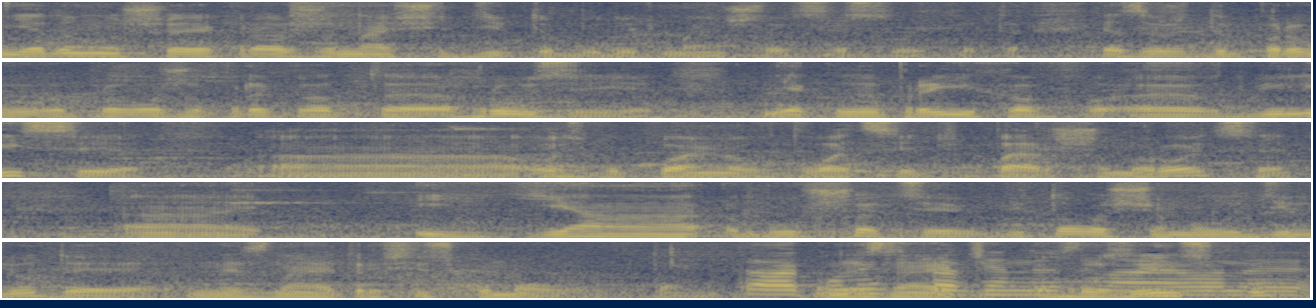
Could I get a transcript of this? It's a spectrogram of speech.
я думаю, що якраз же наші діти будуть менше це слухати. Я завжди привожу приклад Грузії. Я коли приїхав в Тбілісі, ось буквально в 21-му році. Е, І я був в шоці від того, що молоді люди не знають російську мову. Там Так, вони вони знають не грузинську вони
